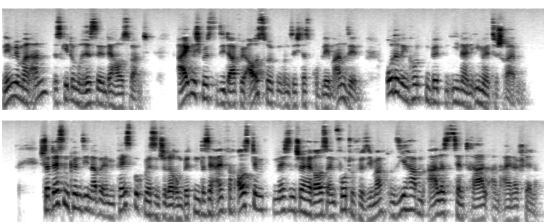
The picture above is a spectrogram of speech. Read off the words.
Nehmen wir mal an, es geht um Risse in der Hauswand. Eigentlich müssten Sie dafür ausrücken und sich das Problem ansehen oder den Kunden bitten, Ihnen eine E-Mail zu schreiben. Stattdessen können Sie ihn aber im Facebook Messenger darum bitten, dass er einfach aus dem Messenger heraus ein Foto für Sie macht und Sie haben alles zentral an einer Stelle.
